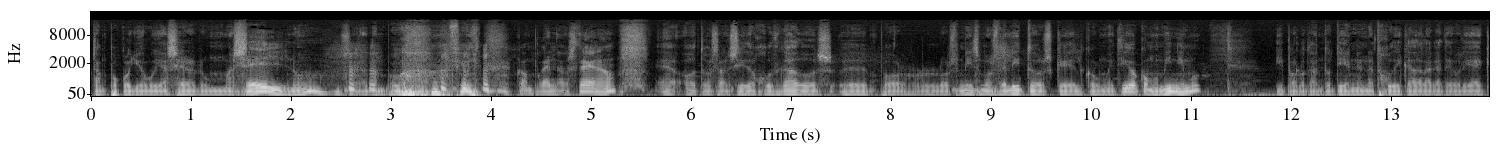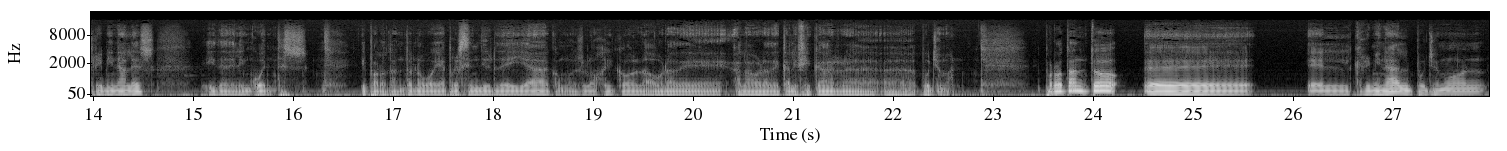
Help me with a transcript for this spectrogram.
tampoco yo voy a ser un masell, ¿no? O sea, tampoco, en fin, comprenda usted, ¿no? Eh, otros han sido juzgados eh, por los mismos delitos que él cometió, como mínimo, y por lo tanto tienen adjudicada la categoría de criminales y de delincuentes. Y por lo tanto no voy a prescindir de ella, como es lógico, a la hora de, a la hora de calificar a, Puigdemont. Por lo tanto, eh, el criminal Puigdemont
